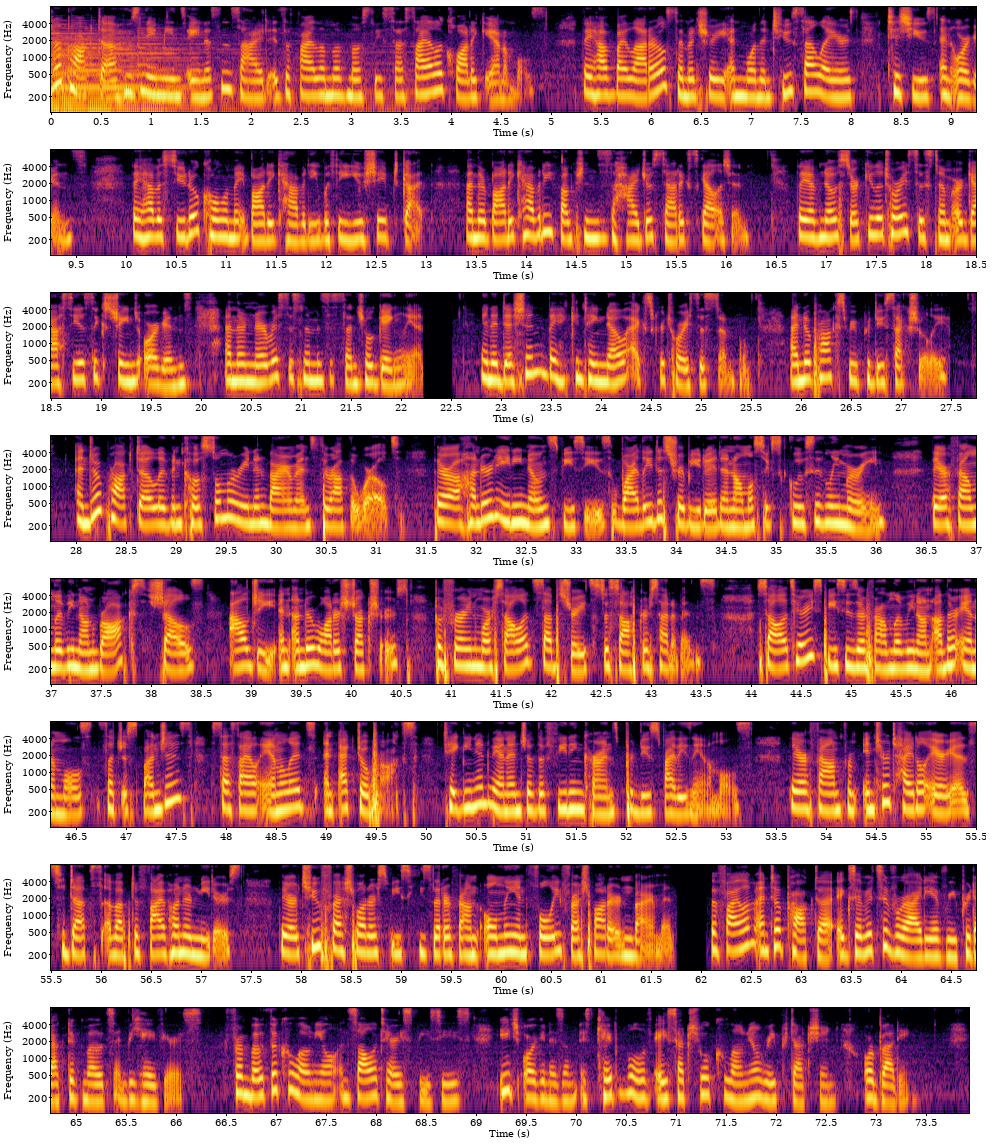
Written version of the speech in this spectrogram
Entoprocta, whose name means anus inside, is a phylum of mostly sessile aquatic animals. They have bilateral symmetry and more than two cell layers, tissues, and organs. They have a pseudocoelomate body cavity with a U shaped gut, and their body cavity functions as a hydrostatic skeleton. They have no circulatory system or gaseous exchange organs, and their nervous system is a central ganglion. In addition, they contain no excretory system. Entoprocs reproduce sexually. Entoprocta live in coastal marine environments throughout the world. There are 180 known species, widely distributed and almost exclusively marine. They are found living on rocks, shells, algae, and underwater structures, preferring more solid substrates to softer sediments. Solitary species are found living on other animals, such as sponges, sessile annelids, and ectoprocs, taking advantage of the feeding currents produced by these animals. They are found from intertidal areas to depths of up to 500 meters. There are two freshwater species that are found only in fully freshwater environments. The phylum Entoprocta exhibits a variety of reproductive modes and behaviors. From both the colonial and solitary species, each organism is capable of asexual colonial reproduction or budding.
